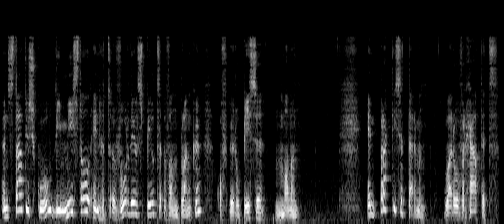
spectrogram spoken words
Een status quo die meestal in het voordeel speelt van blanke of Europese mannen. In praktische termen, waarover gaat dit?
